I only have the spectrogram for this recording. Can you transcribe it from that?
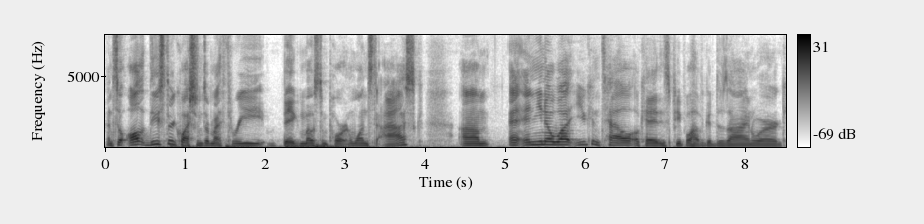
And so all these three questions are my three big, most important ones to ask. Um, and, and, you know what? You can tell, okay, these people have good design work.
